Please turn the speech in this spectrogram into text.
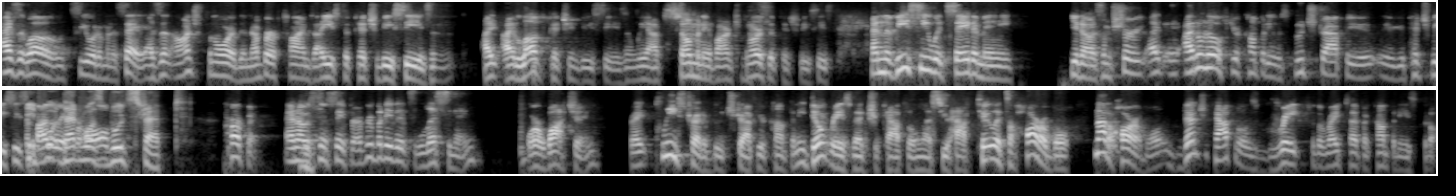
as well, let's see what I'm going to say. As an entrepreneur, the number of times I used to pitch VCs, and I, I love pitching VCs, and we have so many of our entrepreneurs that pitch VCs. And the VC would say to me, you know, as I'm sure, I, I don't know if your company was bootstrapped or you, or you pitch VCs. It, way, that was bootstrapped. Perfect. And I was mm-hmm. going to say for everybody that's listening or watching, right, please try to bootstrap your company. Don't raise venture capital unless you have to. It's a horrible not a horrible venture capital is great for the right type of companies but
